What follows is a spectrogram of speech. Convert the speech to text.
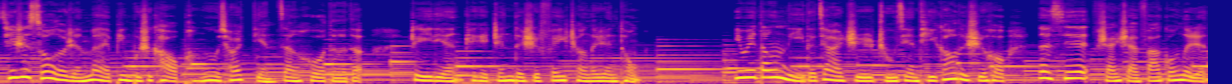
其实所有的人脉并不是靠朋友圈点赞获得的，这一点 K K 真的是非常的认同。因为当你的价值逐渐提高的时候，那些闪闪发光的人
